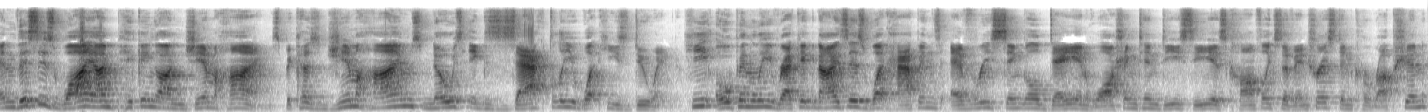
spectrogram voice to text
And this is why I'm picking on Jim Himes, because Jim Himes knows exactly what he's doing. He openly recognizes what happens every single day in Washington, D.C. as conflicts of interest and corruption,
